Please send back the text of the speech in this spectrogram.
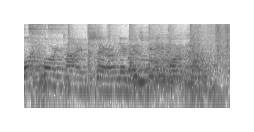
One more time, Sarah. They're just getting warmed up.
